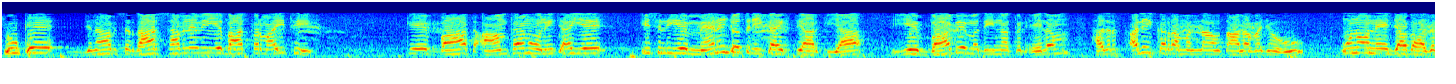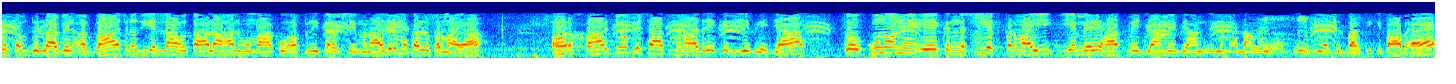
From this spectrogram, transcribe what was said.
کیونکہ جناب سردار صاحب نے بھی یہ بات فرمائی تھی کہ بات عام فہم ہونی چاہیے۔ اس لیے میں نے جو طریقہ اختیار کیا، یہ باب مدینہ العلم، حضرت علی کرم اللہ تعالی وجہ انہوں نے جب حضرت عبداللہ بن عباس رضی اللہ تعالی عنہما کو اپنی طرف سے مناظر مقرر فرمایا اور خارجیوں کے ساتھ مناظرے کے لیے بھیجا، تو انہوں نے ایک نصیحت فرمائی، یہ میرے ہاتھ میں جامع بیان علم علامہ عبد البار کی کتاب ہے۔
